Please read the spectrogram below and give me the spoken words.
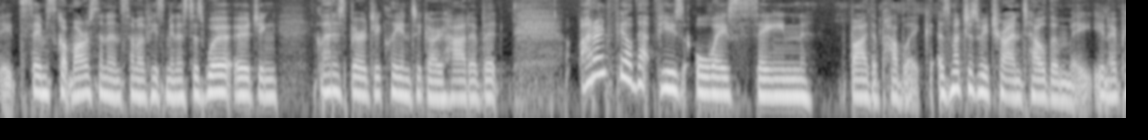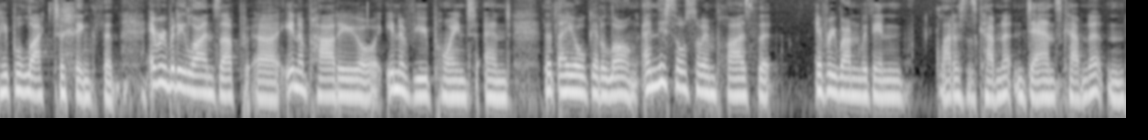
it seems Scott Morrison and some of his ministers were urging Gladys Berejiklian to go harder. But I don't feel that view's is always seen by the public. As much as we try and tell them, you know, people like to think that everybody lines up uh, in a party or in a viewpoint and that they all get along. And this also implies that everyone within Gladys's cabinet and Dan's cabinet and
